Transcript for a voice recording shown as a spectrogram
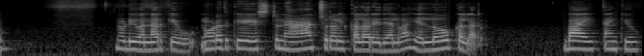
ನೋಡಿ ಒನ್ ಆರ್ ಕೆ ನೋಡೋದಕ್ಕೆ ಎಷ್ಟು ನ್ಯಾಚುರಲ್ ಕಲರ್ ಇದೆ ಅಲ್ವಾ? Yellow colour bye thank you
